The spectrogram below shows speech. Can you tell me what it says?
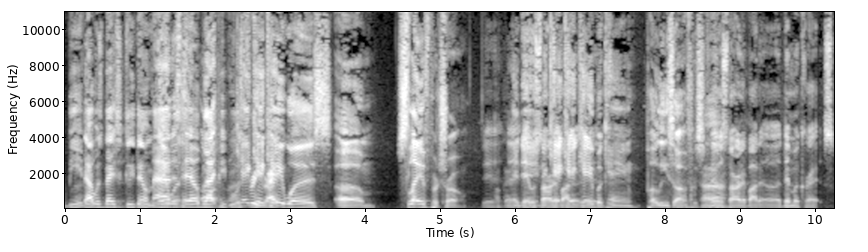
being that was basically them mad It as was- hell. Black uh, people was KKK free, right? was um, slave patrol. Yeah, And they, then they were the started by the, KKK yeah. became police officers. they were ah. started by the uh, Democrats,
